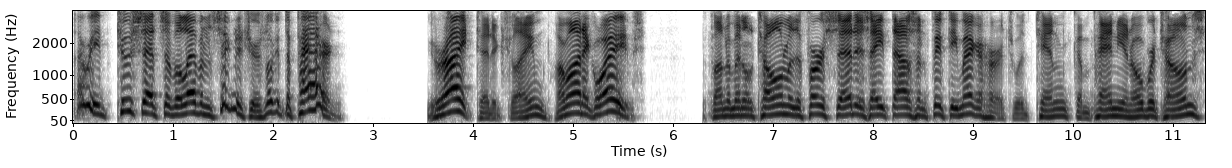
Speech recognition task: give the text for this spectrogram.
I read two sets of 11 signatures. Look at the pattern. You're right, Ted exclaimed. Harmonic waves. The fundamental tone of the first set is 8050 megahertz with 10 companion overtones,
